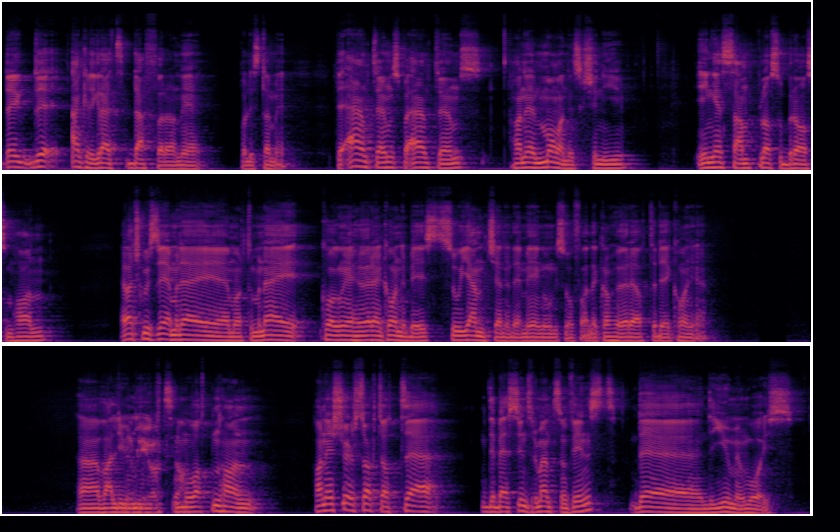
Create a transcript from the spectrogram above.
Det, det er enkelt og greit derfor han er på lista mi. Det er anthems på anthems. Han er en manisk geni. Ingen sampler så bra som han. Jeg vet ikke hvordan det er med deg, Martha, men jeg, hver gang jeg hører en Kanye-beast, så gjenkjenner jeg det med en gang. i så fall. Jeg kan høre at det er Kanye. Eh, veldig unikt. Måten han Han har sjøl sagt at eh, det beste instrumentet som finnes, det er the human voice.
